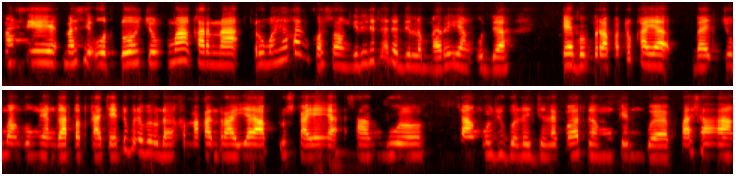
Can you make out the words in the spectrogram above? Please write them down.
masih masih utuh cuma karena rumahnya kan kosong jadi dia ada di lemari yang udah kayak beberapa tuh kayak baju manggung yang gatot kaca itu benar-benar udah kemakan rayap terus kayak sanggul sanggul juga udah jelek banget gak mungkin gue pasang.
